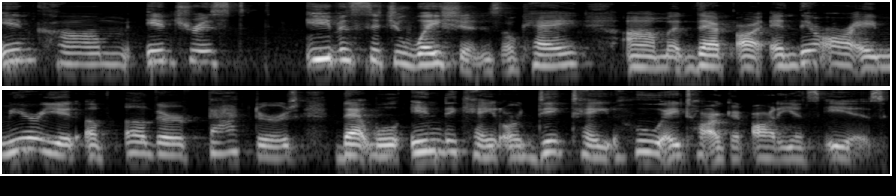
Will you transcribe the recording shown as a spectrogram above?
income, interest, even situations, okay, um, that are, and there are a myriad of other factors that will indicate or dictate who a target audience is.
